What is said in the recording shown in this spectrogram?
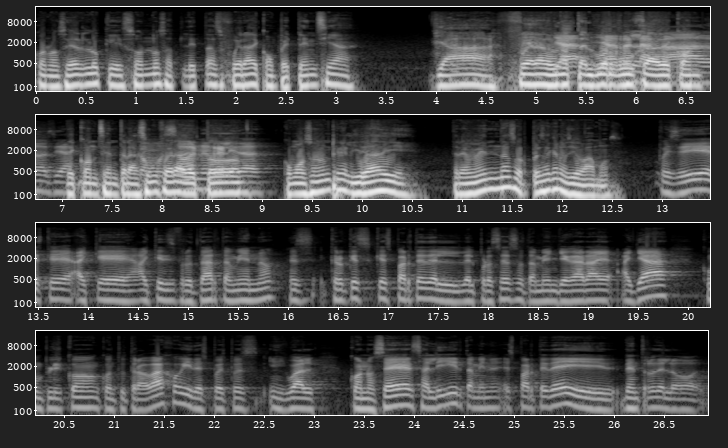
conocer lo que son los atletas fuera de competencia, ya fuera de un Ya- hotel burbuja, de, con- de concentración Como fuera de todo, como son en realidad y tremenda sorpresa que nos llevamos. Pues sí, es que hay que, hay que disfrutar también, ¿no? Es, creo que es, que es parte del, del proceso también, llegar a- allá, cumplir con, con tu trabajo y después pues igual conocer, salir, también es parte de y dentro de lo,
